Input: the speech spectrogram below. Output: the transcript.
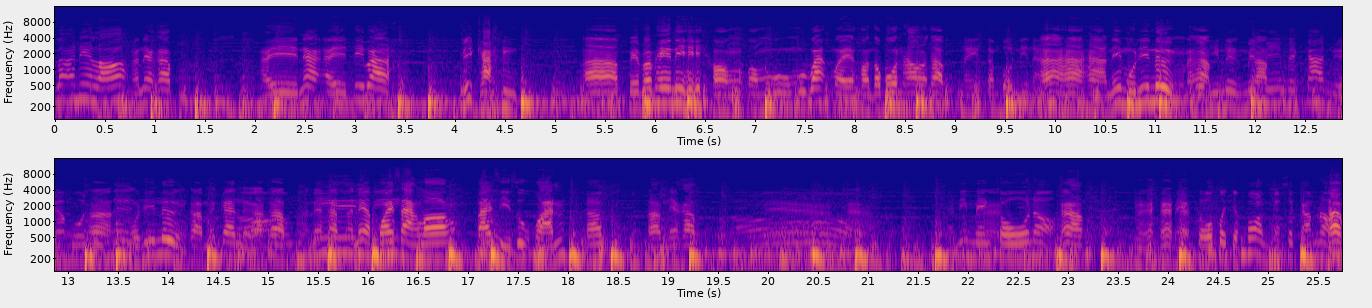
แล้วอันนี้เหรออันเนี้ยครับไอ้เนี่ยไอ้ที่ว่า มีการอ่าเป็นประเพณีของของหมู่หมู่บ้านเอ่อของตำบลเฮานะครับในตำบลนี่นะอ่าฮะฮะนี่หมู่ที่หนึ่งหนะครับมู่ที่หนึ่งไม่ครับมีเมกาเหนือหมู่อ่าที่หนึ่ง หมู่ที่หนึ่งครับไม่แก้เหนือครับอ๋ออัอันเนี้ยครับมี อันเนี้ยมีปอยสร้างร้องบายสีสุขวัญครับครับเนี่ยครับอ๋อเอ่ออ่าอันนี้แมงโตเนาะครับแมงโตเปิดจะฟ้อนกับสกรรมเนาะครับ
